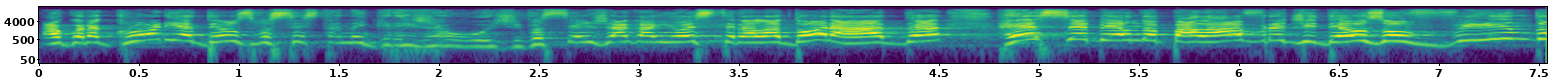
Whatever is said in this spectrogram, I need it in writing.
Agora, glória a Deus, você está na igreja hoje. Você já ganhou a estrela dourada, recebendo a palavra de Deus, ouvindo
